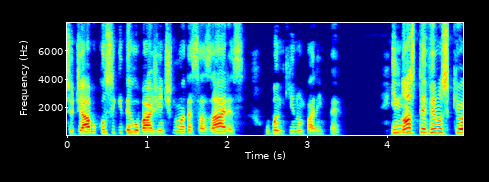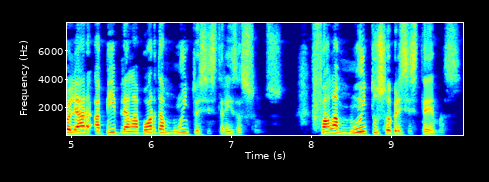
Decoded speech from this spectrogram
Se o diabo conseguir derrubar a gente numa dessas áreas, o banquinho não para em pé. E nós devemos que olhar, a Bíblia ela aborda muito esses três assuntos. Fala muito sobre esses temas.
